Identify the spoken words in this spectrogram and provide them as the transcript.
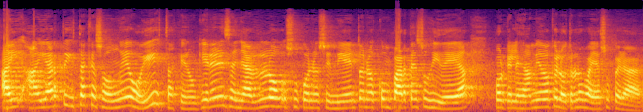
Hay, hay artistas que son egoístas, que no quieren enseñar lo- su conocimiento, no comparten sus ideas porque les da miedo que el otro los vaya a superar.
